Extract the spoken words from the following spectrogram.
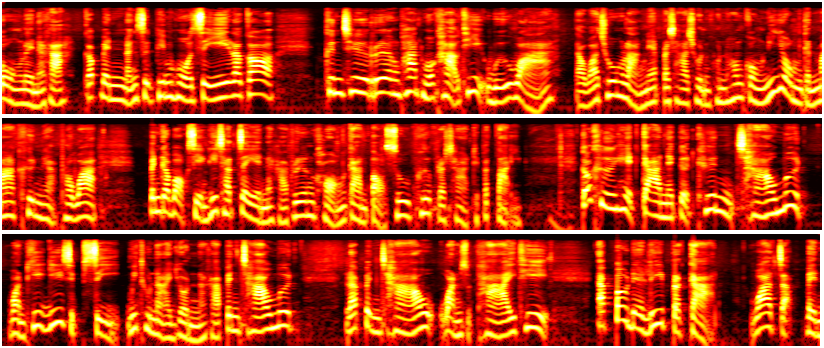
กงเลยนะคะ ก็เป็นหนังสือพิมพ์หัวสีแล้วก็ขึ้นชื่อเรื่องพาดหัวข่าวที่หวือหวา แต่ว่าช่วงหลังเนี่ยประชาชนคนฮ่องกงนิยมกันมากขึ้นค่ะเพราะว่าเป็นกระบอกเสียงที่ชัดเจนนะคะ เรื่องของการต่อสู้เพื่อประชาธิปไตย ก็คือเหตุการณ์เนี่ยเกิดขึ้นเช้ามืดวันที่ 24 มิถุนายนนะคะ เป็นเช้ามืด และเป็นเช้าวันสุดท้ายที่ Apple Daily ประกาศว่าจะเป็น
